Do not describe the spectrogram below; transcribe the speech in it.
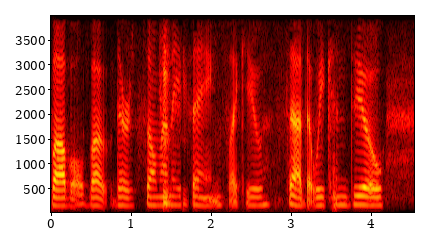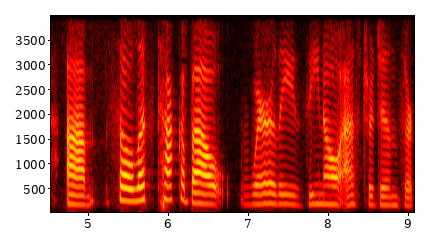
bubble, but there's so many things, like you said, that we can do. Um, so let's talk about where these xenoestrogens are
